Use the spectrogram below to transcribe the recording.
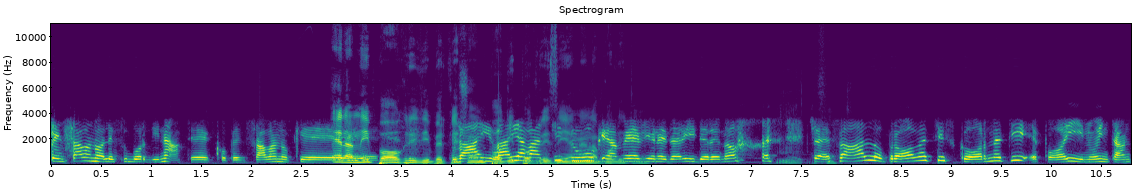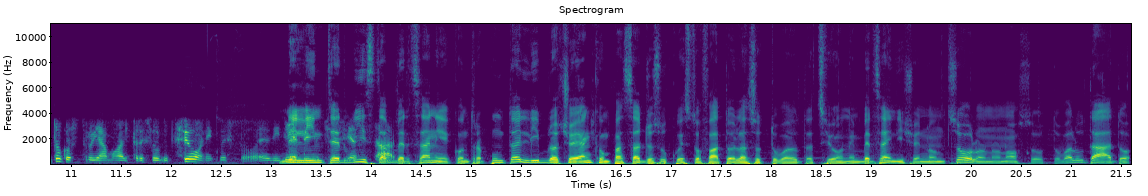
pensavano alle subordinate, ecco, pensavano che... Erano ipocriti perché vai, c'è un po' vai avanti tu che a me viene da ridere, no? cioè fallo, provaci, scornati e poi noi intanto costruiamo altre soluzioni, questo è evidente. Nell'intervista a Bersani che contrappunta il libro c'è anche un passaggio su questo fatto della sottovalutazione. Bersani dice non solo non ho sottovalutato,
